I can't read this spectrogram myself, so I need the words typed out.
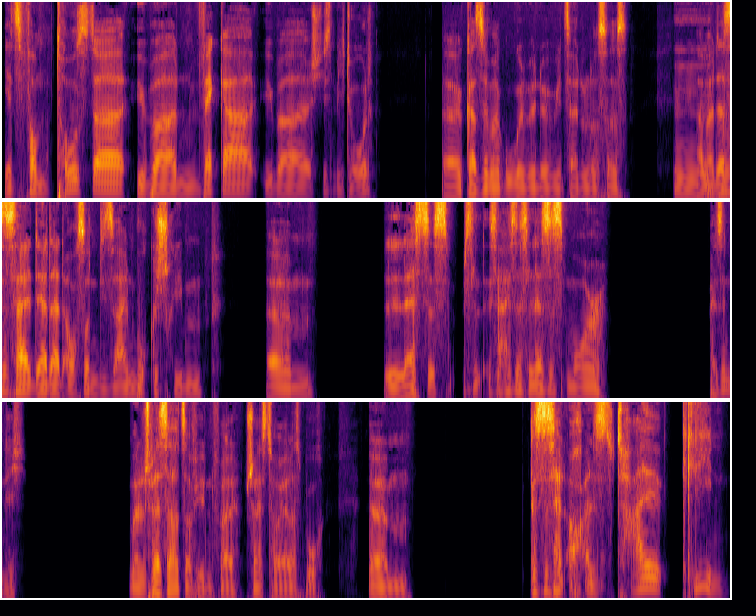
Jetzt vom Toaster über einen Wecker, über Schieß mich tot. Äh, kannst du ja mal googeln, wenn du irgendwie Zeit und Lust hast. Mhm. Aber das ist halt, der hat halt auch so ein Designbuch geschrieben. Ähm, less is, heißt das Less is More? Weiß ich nicht. Meine Schwester hat es auf jeden Fall. Scheiß teuer, das Buch. Ähm, das ist halt auch alles total clean.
